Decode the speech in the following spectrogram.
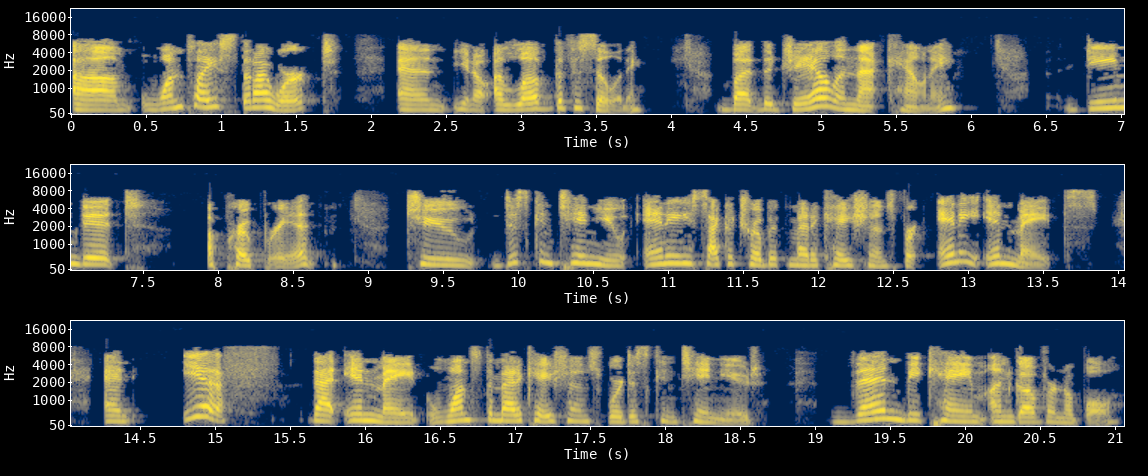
Um, one place that I worked, and you know, I loved the facility, but the jail in that county deemed it appropriate to discontinue any psychotropic medications for any inmates. And if that inmate, once the medications were discontinued, then became ungovernable,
